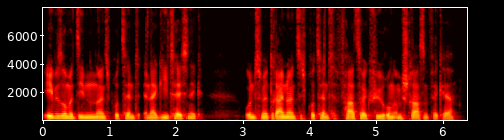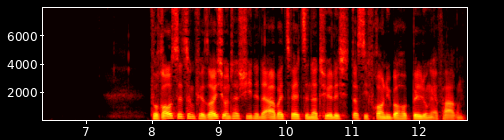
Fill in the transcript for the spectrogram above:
ebenso mit 97 Prozent Energietechnik und mit 93 Prozent Fahrzeugführung im Straßenverkehr. Voraussetzung für solche Unterschiede in der Arbeitswelt sind natürlich, dass die Frauen überhaupt Bildung erfahren.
